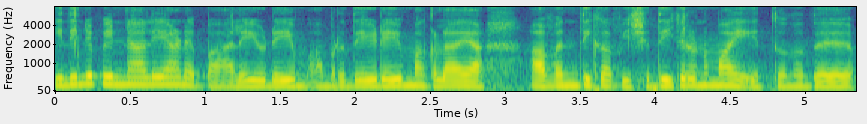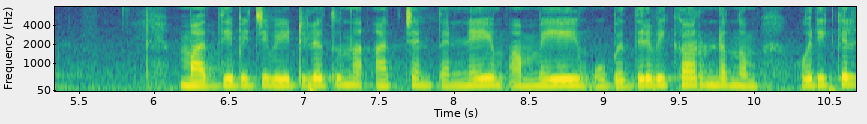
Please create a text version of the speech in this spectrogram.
ഇതിന് പിന്നാലെയാണ് ബാലയുടെയും അമൃതയുടെയും മകളായ അവന്തിക വിശദീകരണവുമായി എത്തുന്നത്. മദ്യപിച്ച് വീട്ടിലെത്തുന്ന അച്ഛൻ തന്നെയും അമ്മയെയും ഉപദ്രവിക്കാറുണ്ടെന്നും ഒരിക്കൽ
